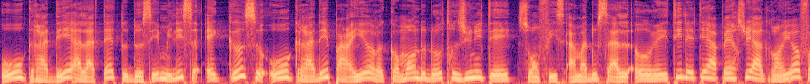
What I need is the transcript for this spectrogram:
haut gradé à la tête de ces milices et que ce haut gradé par ailleurs commande d'autres unités. Son fils Amadou Sall aurait-il été aperçu à Grand Yoff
